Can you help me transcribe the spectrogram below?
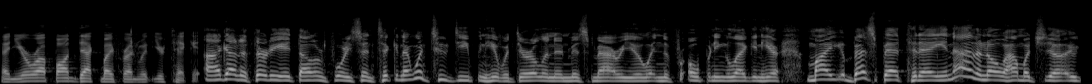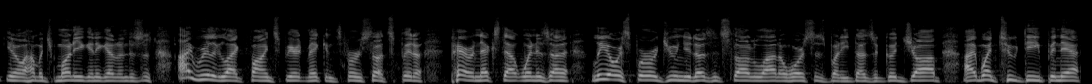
and you're up on deck, my friend, with your ticket. I got a thirty-eight dollar and forty cent ticket. and I went too deep in here with Derlin and Miss Mario in the opening leg in here. My best bet today, and I don't know how much uh, you know how much money you're going to get on this. I really like Fine Spirit making his first start, spit a pair of next out winners. Uh, Leo Azpurua Jr. doesn't start a lot of horses, but he does a good job. I went too deep in there.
